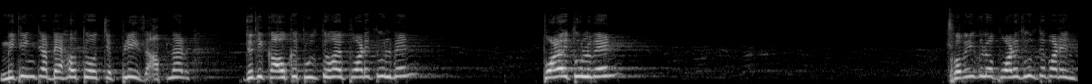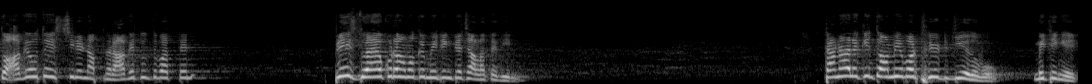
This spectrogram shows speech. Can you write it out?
মিটিংটা ব্যাহত হচ্ছে। প্লিজ, আপনার যদি কাউকে তুলতে হয়, পরে তুলবেন। পরে তুলবেন। ছবিগুলো পরে তুলতে পারেন তো, আগেও তো এসেছিলেন আপনারা, আগে তুলতে পারতেন। প্লিজ দয়া করে আমাকে মিটিংটা চালাতে দিন। তা নাহলে কিন্তু আমি এবার ফিড দিয়ে দেবো মিটিংয়ের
